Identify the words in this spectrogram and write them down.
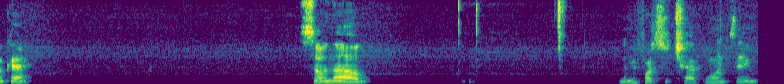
Okay. So now, let me first check one thing.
